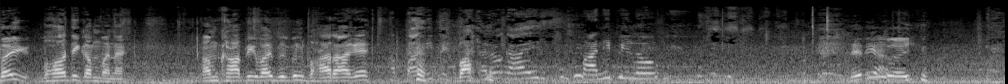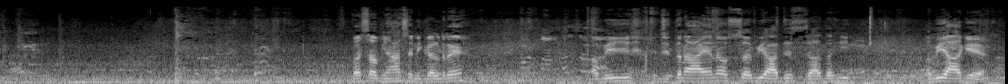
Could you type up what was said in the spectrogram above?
भाई बहुत ही कम बना है। हम खा पी भाई बिल्कुल बाहर आ गए। पानी पी बाहर- हेलो गाइस पानी पी लो। दे दिया भाई। बस अब यहाँ से निकल रहे हैं। अभी जितना आए ना, उससे अभी आधे से ज़्यादा ही अभी आगे है।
